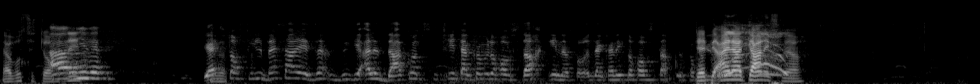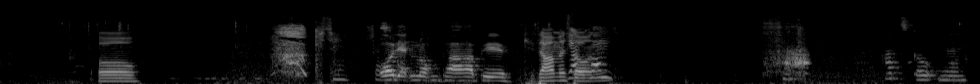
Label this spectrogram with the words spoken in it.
Ja, wusste ich doch. Aber Nee. werden. Jetzt ist doch viel besser. Jetzt sind die alle da konzentriert. Dann können wir doch aufs Dach gehen. Das doch, dann kann ich doch aufs Dach. Der, der eine hat gar nichts mehr. Oh. Gesehen. Oh, Scheiße. der hat nur noch ein paar HP. Kisame ist ja, da unten. Hat Scope, nein.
